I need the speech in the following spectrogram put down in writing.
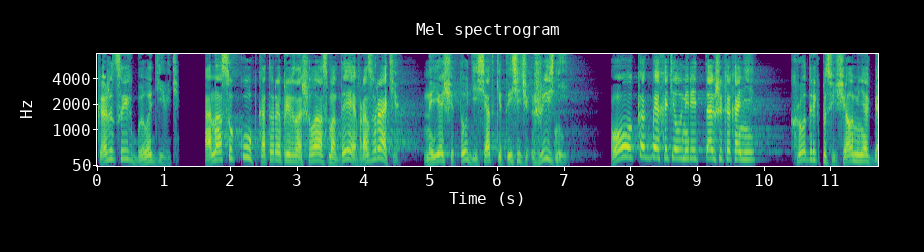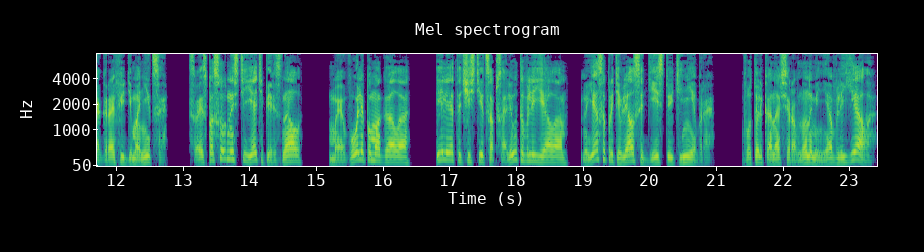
Кажется, их было девять. Она суккуб, которая превзошла Асмодея в разврате. На ее счету десятки тысяч жизней. О, как бы я хотел умереть так же, как они!» Хродрик посвящал меня в биографию демоницы. Свои способности я теперь знал, моя воля помогала, или эта частица Абсолюта влияла, но я сопротивлялся действию Тенебры. Вот только она все равно на меня влияла.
